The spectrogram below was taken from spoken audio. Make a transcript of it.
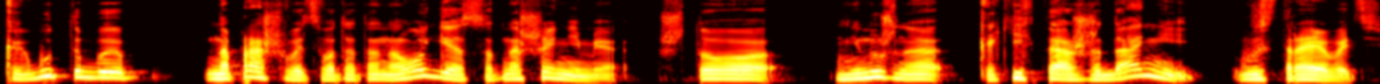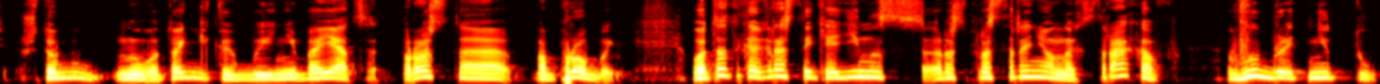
как будто бы напрашивается вот эта аналогия с отношениями, что не нужно каких-то ожиданий выстраивать, чтобы, ну, в итоге как бы и не бояться. Просто попробуй. Вот это как раз-таки один из распространенных страхов — выбрать не ту.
